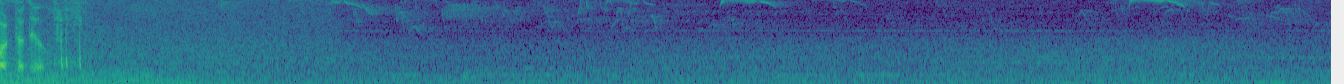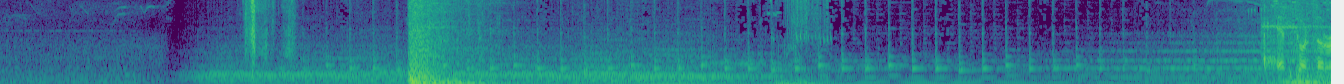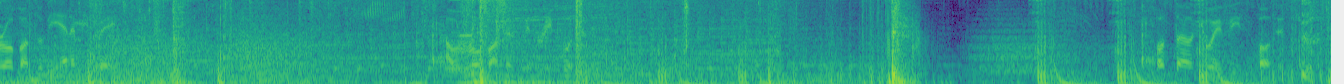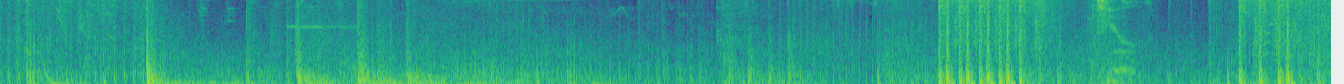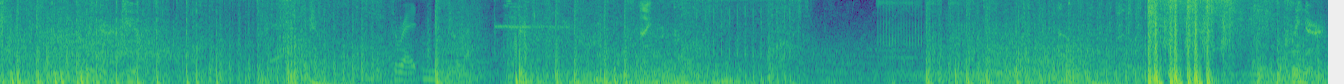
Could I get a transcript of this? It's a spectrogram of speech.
Work to do. Escort the robot to the enemy base. Has been rebooted. Hostile UAV spotted.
